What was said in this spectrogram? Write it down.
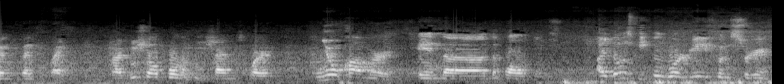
2025, traditional politicians or newcomer in uh, the politics, are those people who are really concerned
